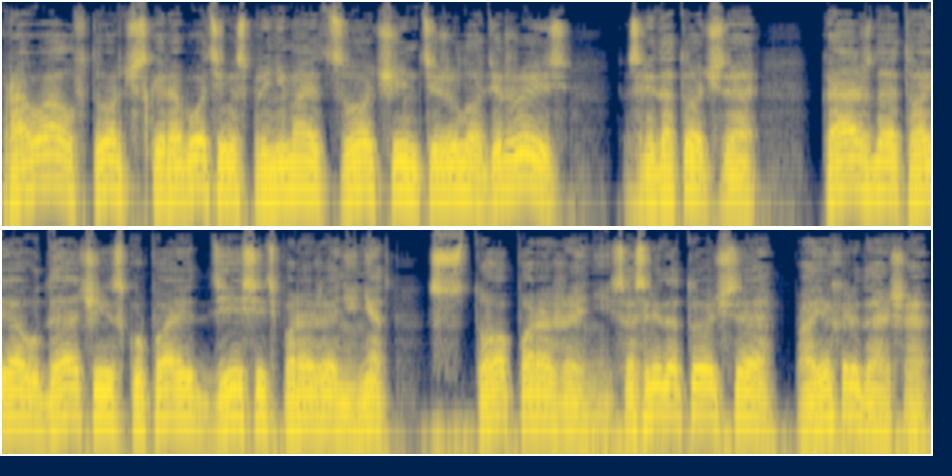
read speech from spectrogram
Провал в творческой работе воспринимается очень тяжело. Держись, сосредоточься. Каждая твоя удача искупает десять поражений. Нет, сто поражений. Сосредоточься. Поехали дальше.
